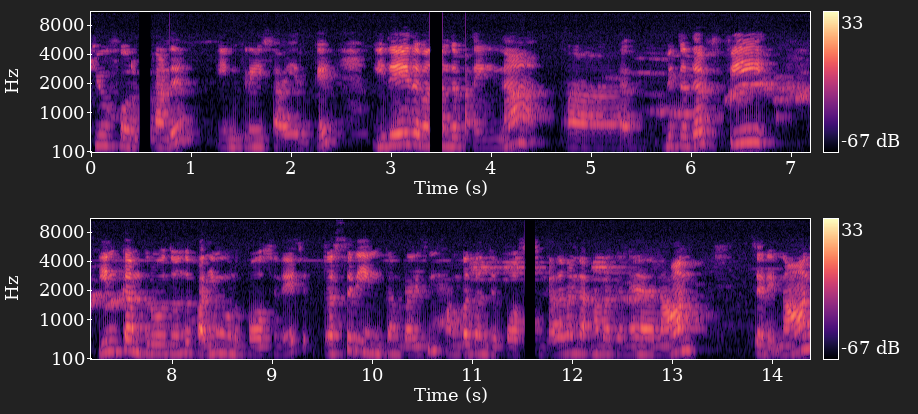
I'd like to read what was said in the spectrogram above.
கியூ ஃபோருக்கு வந்து இன்க்ரீஸ் ஆகிருக்கு இதே இது வந்து பார்த்தீங்கன்னா with the fee income growth வந்து பதிமூணு பர்சன்டேஜ் ட்ரெஸரி இன்கம் ரைசிங் ஐம்பத்தஞ்சு பர்சன்டேஜ் அதை வேண்டாம் நமக்கு நான் சரி non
